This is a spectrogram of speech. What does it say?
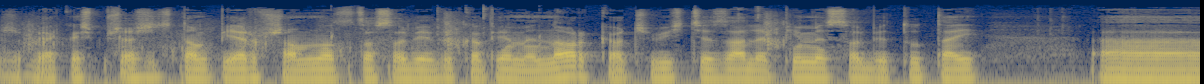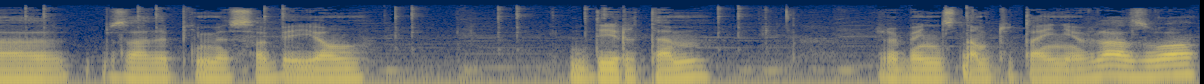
Żeby jakoś przeżyć tą pierwszą noc, to sobie wykopiemy norkę. Oczywiście zalepimy sobie tutaj, e, zalepimy sobie ją dirtem, żeby nic nam tutaj nie wlazło.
